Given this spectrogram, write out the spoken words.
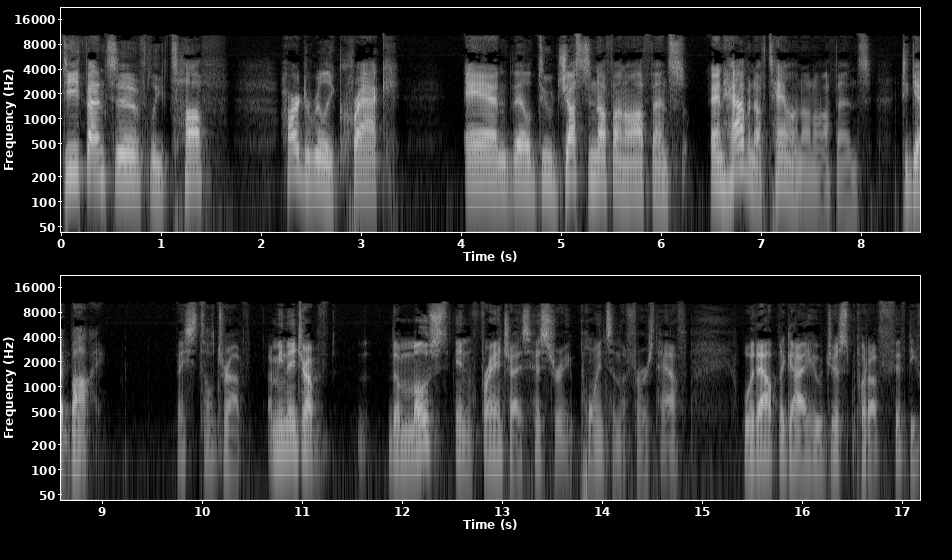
Defensively tough, hard to really crack, and they'll do just enough on offense and have enough talent on offense to get by. They still drop. I mean, they dropped the most in franchise history points in the first half without the guy who just put up 50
